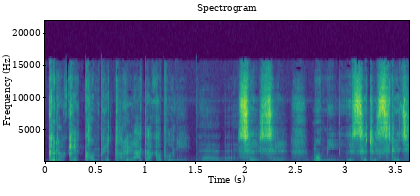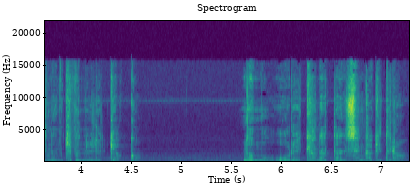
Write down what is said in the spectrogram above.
그렇게 컴퓨터를 하다가 보니. 슬슬 몸이 으슬으슬해지는 기분을 느꼈고 너무 오래 켜놨다는 생각이 들어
